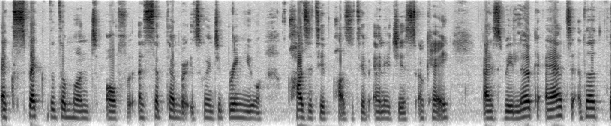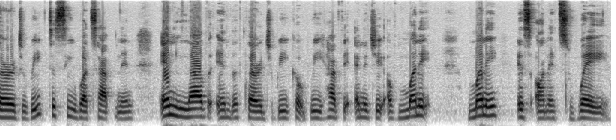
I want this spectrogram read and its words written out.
expect that the month of uh, September is going to bring you positive positive energies okay? As we look at the third week to see what's happening in love in the third week we have the energy of money. Money is on its way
